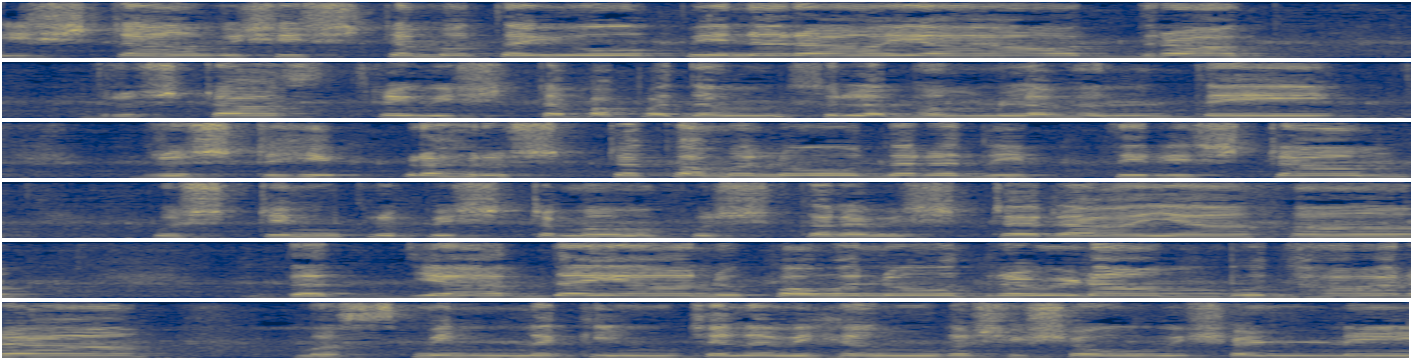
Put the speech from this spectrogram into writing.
इष्टाविशिष्टमतयोऽपि नरायाद्राग् दृष्टास्त्रिविष्टपपदं सुलभं लभन्ते। दृष्टिः प्रहृष्टकमलोदरदीप्तिरिष्टां पुष्टिं कृपिष्ट मम पुष्करविष्टरायाः दद्याद्दयानुपवनो द्रविणाम्बुधारा मस्मिन्न किञ्चन विहङ्गशिशौ विषण्णे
